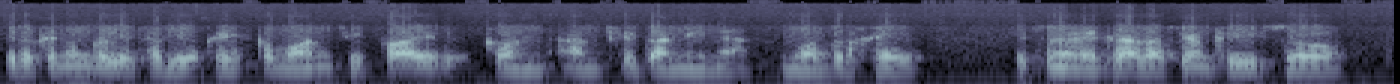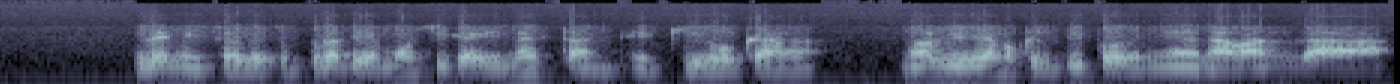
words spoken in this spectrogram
pero que nunca le salió, que es como MC5 con anfetamina, Motorhead. Es una declaración que hizo Lenny sobre su propia música y no es tan equivocada. No olvidemos que el tipo venía de una banda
